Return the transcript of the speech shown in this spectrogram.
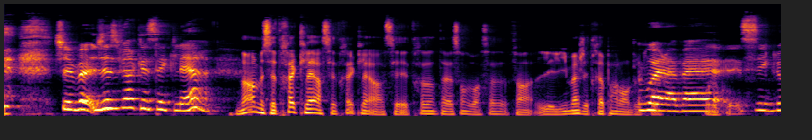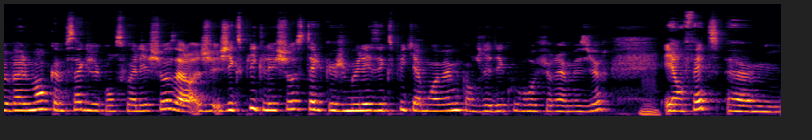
J'espère que c'est clair. Non mais c'est très clair, c'est très clair, c'est très intéressant de voir ça. Enfin l'image est très parlante. voilà, bah, c'est globalement comme ça que je conçois les choses. Alors j'explique les choses telles que je me les explique à moi-même quand je les découvre au fur et à mesure. Hmm. Et en fait, euh,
